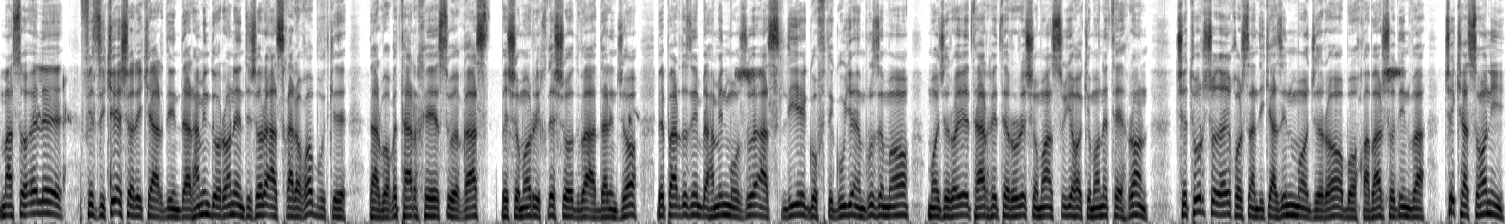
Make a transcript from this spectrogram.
مسائل فیزیکی اشاره کردین. در همین دوران انتشار اسخر بود که در واقع طرح سوء قصد به شما ریخته شد و در اینجا بپردازیم به همین موضوع اصلی گفتگوی امروز ما ماجرای طرح ترور شما از سوی حاکمان تهران. چطور شد های خورسندی که از این ماجرا با خبر شدین و چه کسانی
